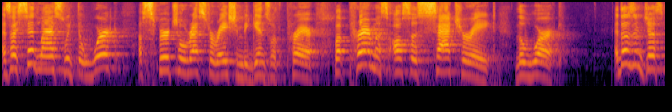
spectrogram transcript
As I said last week, the work of spiritual restoration begins with prayer, but prayer must also saturate the work it doesn't just,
